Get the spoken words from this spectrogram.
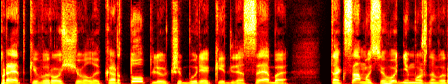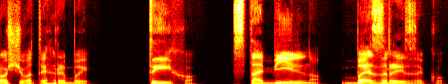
предки вирощували картоплю чи буряки для себе, так само сьогодні можна вирощувати гриби. Тихо, стабільно, без ризику.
